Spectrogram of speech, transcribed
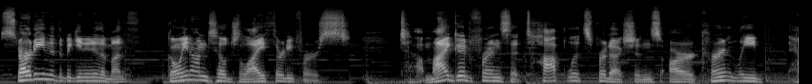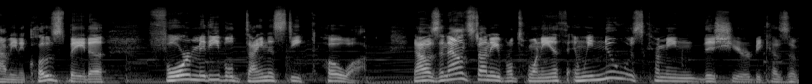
Starting at the beginning of the month, going on until July 31st, my good friends at Toplitz Productions are currently having a closed beta for Medieval Dynasty Co-op. Now, it was announced on April 20th, and we knew it was coming this year because of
